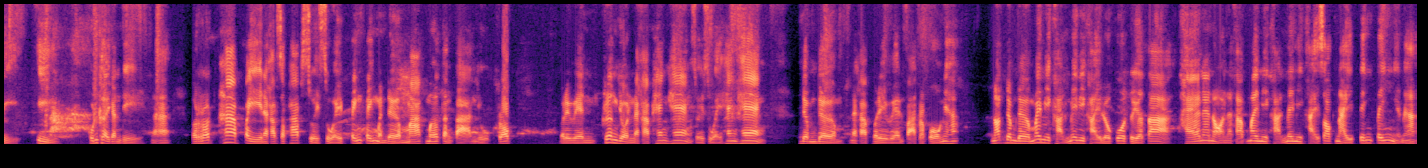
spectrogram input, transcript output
2.4 E คุ้นเคยกันดีนะฮะ รถ 5 ปีนะครับ สภาพสวยๆ เป้งๆ เหมือนเดิม มาร์กเมิร์กต่างๆ อยู่ครบบริเวณเครื่องยนต์นะครับ แห้งๆ สวยๆ แห้งๆ เดิมๆ นะครับ บริเวณฝากระโปรงเนี่ยฮะ น็อตเดิมๆไม่มีขันไม่มีไขโลโก้โตโยต้าแท้แน่นอนนะครับ ไม่มีขันไม่มีไขซอกในปิ้งปิ้งเห็นไหมฮะ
